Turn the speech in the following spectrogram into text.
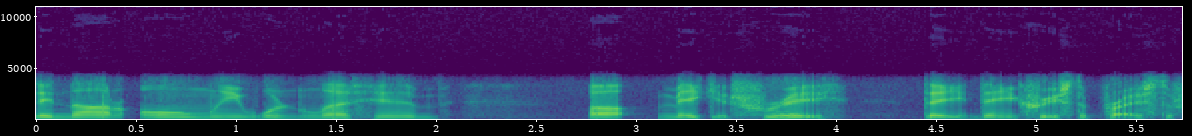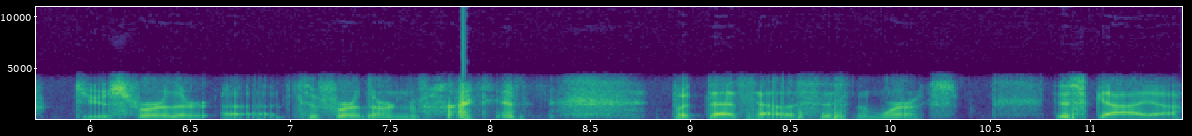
they not only wouldn't let him uh, make it free, they they increased the price to, just further uh, to further undermine him. but that's how the system works. This guy, uh,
